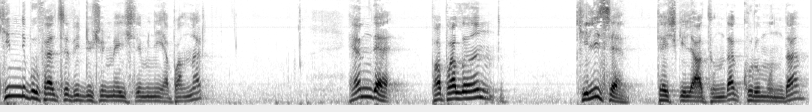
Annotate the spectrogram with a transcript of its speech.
Kimdi bu felsefi düşünme işlemini yapanlar? Hem de papalığın kilise teşkilatında, kurumunda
